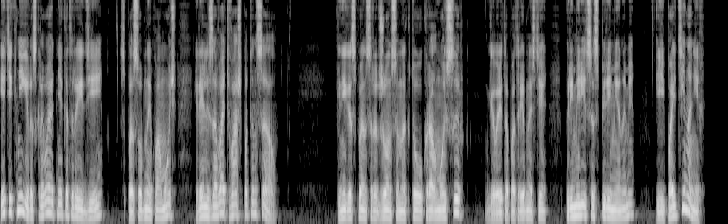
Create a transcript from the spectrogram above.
Эти книги раскрывают некоторые идеи, способные помочь реализовать ваш потенциал. Книга Спенсера Джонсона «Кто украл мой сыр» говорит о потребности примириться с переменами и пойти на них,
